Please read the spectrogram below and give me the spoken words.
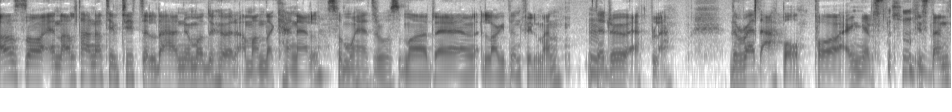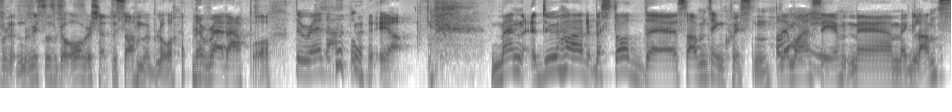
altså, en alternativ tittel det her, Nå må du høre Amanda Carnell, som hun heter hun som har eh, lagd den filmen. Det røde eplet. The Red Apple på engelsk. Istedenfor hvis hun skal oversette sameblod. The Red Apple. The Red Apple. Ja. Men du har bestått eh, Sameting-quizen, det må jeg si, med, med glans.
